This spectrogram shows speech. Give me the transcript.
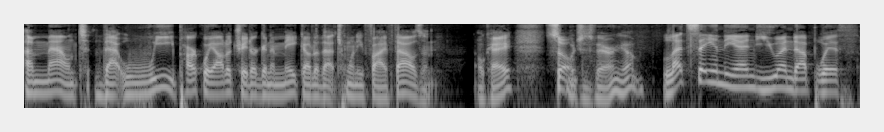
amount that we Parkway Auto Trade are going to make out of that 25,000. Okay? So Which is fair, yep. Let's say in the end you end up with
